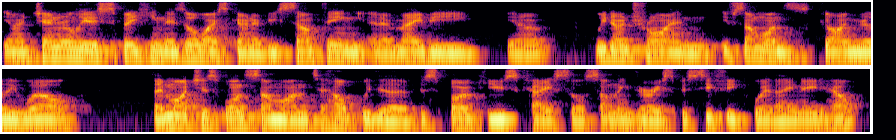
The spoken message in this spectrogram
you know generally speaking there's always going to be something and it may be you know we don't try and if someone's going really well they might just want someone to help with a bespoke use case or something very specific where they need help.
